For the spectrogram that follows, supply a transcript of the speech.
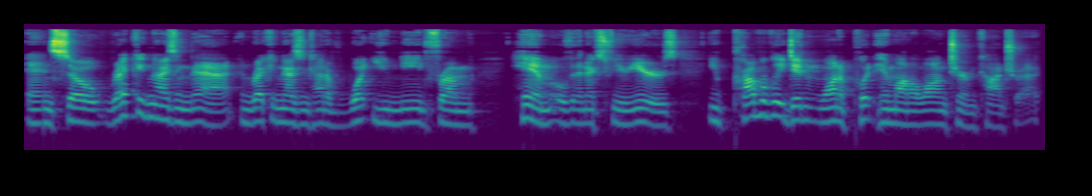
And so recognizing that and recognizing kind of what you need from him over the next few years, you probably didn't want to put him on a long term contract.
